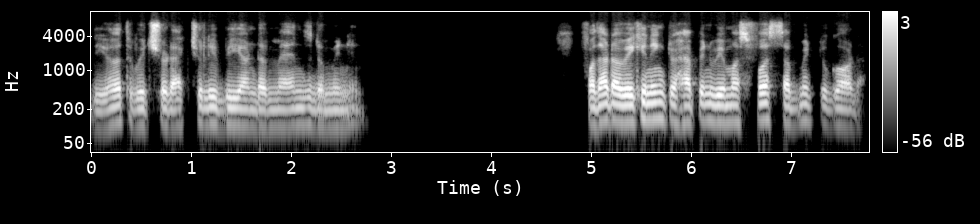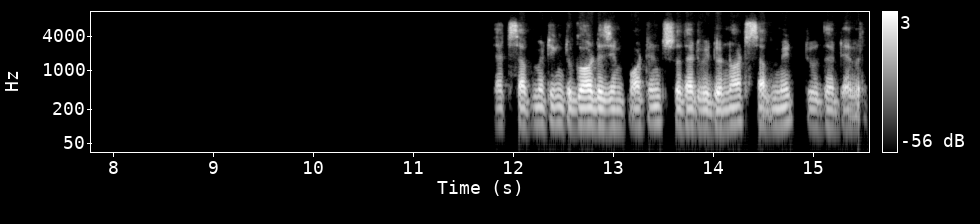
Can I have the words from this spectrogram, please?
The earth, which should actually be under man's dominion. For that awakening to happen, we must first submit to God. That submitting to God is important so that we do not submit to the devil.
